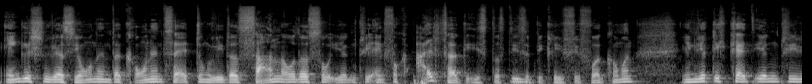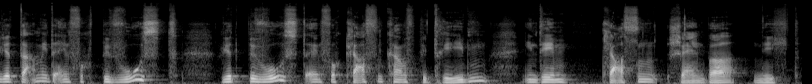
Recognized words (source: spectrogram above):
englischen Versionen der Kronenzeitung wie der Sun oder so irgendwie einfach Alltag ist, dass diese Begriffe vorkommen. In Wirklichkeit irgendwie wird damit einfach bewusst, wird bewusst einfach Klassenkampf betrieben, in dem Klassen scheinbar nicht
